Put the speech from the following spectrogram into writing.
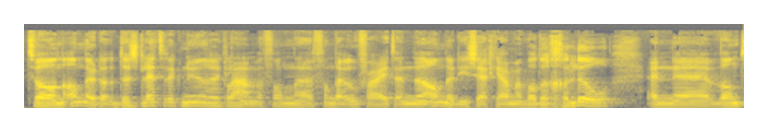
Terwijl een ander, dat dat is letterlijk nu een reclame van, van de overheid. En een ander die zegt, ja, maar wat een gelul. En, want,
